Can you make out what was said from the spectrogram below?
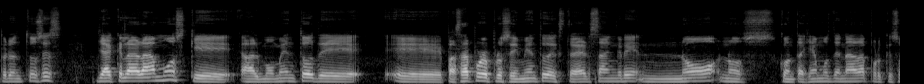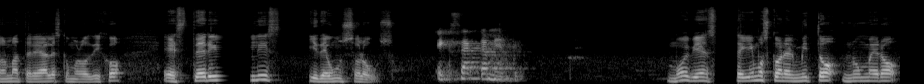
pero entonces ya aclaramos que al momento de eh, pasar por el procedimiento de extraer sangre no nos contagiamos de nada porque son materiales, como lo dijo, estériles y de un solo uso. Exactamente. Muy bien, seguimos con el mito número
